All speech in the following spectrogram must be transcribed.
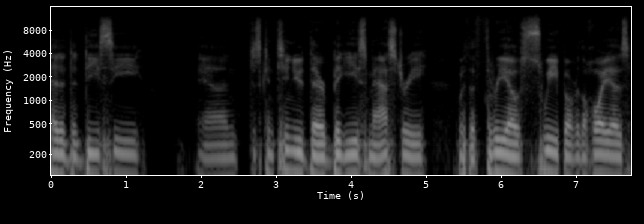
headed to DC and just continued their Big East mastery with a 3-0 sweep over the Hoyas.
